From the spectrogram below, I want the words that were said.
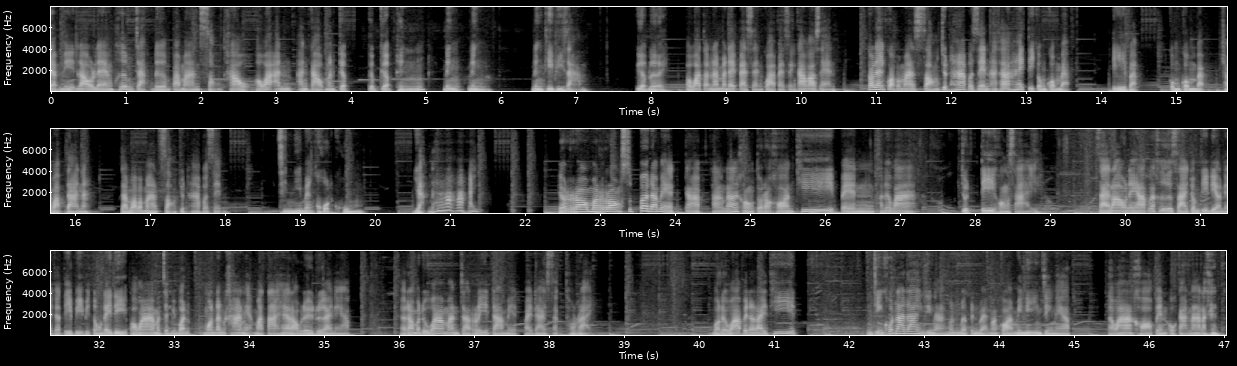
แบบนี้เราแรงเพิ่มจากเดิมประมาณ 2 เท่า เพราะว่าอันอันเก่ามันเกือบเกือบเกือบถึง 1 1 1 TP 3เกือบเลย เพราะว่าตอนนั้นมันได้ 8 0 0แสนกว่า 8 9 0 0 0 0 0 ก็แรงกว่าประมาณ 2.5%อะถ้าให้ตีกลมๆแบบตีแบบกลมๆแบบฉบับจานนะจานว่าประมาณ 2.5%ชิ้นนี้แม่งโคตรคุ้ม อยากได้ เดี๋ยวเรามาลองซูเปอร์ดาเมจกับทางด้านของตัวละครที่เป็นเขาเรียกว่าจุดตีของสาย สายเรานะครับก็คือสายโจมตีเดี่ยวเนี่ยจะตีปีปีตรงได้ดี เพราะว่ามันจะมีมอนด้านข้างเนี่ยมาตายให้เราเรื่อยๆนะครับเดี๋ยวเรามาดูว่ามันจะรีดดาเมจไปได้สักเท่าไหร่ บอกเลยว่าเป็นอะไรที่จริงๆโคตรน่าได้จริงๆนะมันเหมือนเป็นแหวนมังกรมินิจริงๆนะครับแต่ว่าขอเป็นโอกาสหน้าล้วกัน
